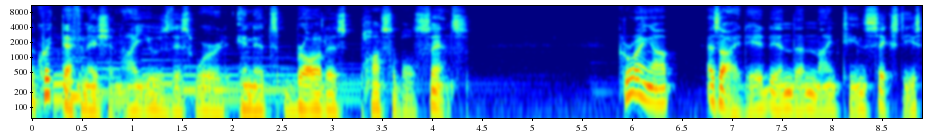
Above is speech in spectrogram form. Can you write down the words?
A quick definition I use this word in its broadest possible sense. Growing up, as I did in the 1960s,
